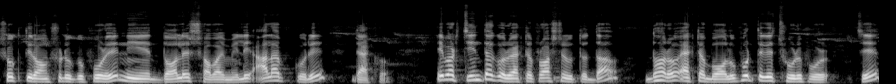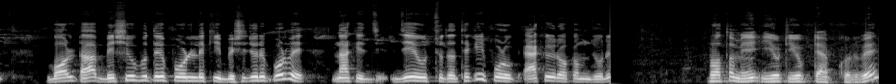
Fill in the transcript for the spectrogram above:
শক্তির অংশটুকু পড়ে নিয়ে দলের সবাই মিলে আলাপ করে দেখো। এবার চিন্তা করো, একটা প্রশ্নের উত্তর দাও। ধরো, একটা বল উপর থেকে ছুঁড়ে পড়ছে। বলটা বেশি উপর থেকে পড়লে কি বেশি জোরে পড়বে? নাকি যে- উচ্চতা থেকেই পড়ুক, একই রকম জোরে? প্রথমে ইউটিউব ট্যাপ করবে।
